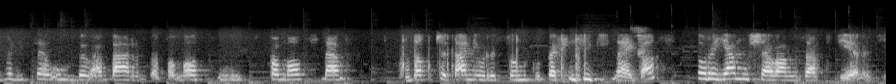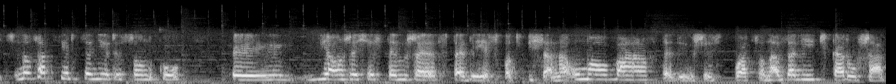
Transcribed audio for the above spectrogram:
w liceum była bardzo pomocny, pomocna w odczytaniu rysunku technicznego który ja musiałam zatwierdzić. No zatwierdzenie rysunku y, wiąże się z tym, że wtedy jest podpisana umowa, wtedy już jest płacona zaliczka, rusza,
